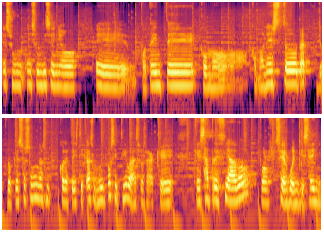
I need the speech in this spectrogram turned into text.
es, un, es, un, diseño eh, potente, como, como honesto, yo creo que eso son unas características muy positivas, o sea, que, que es apreciado por ser buen diseño.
